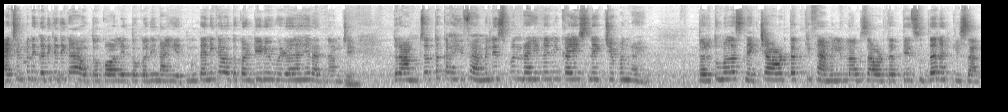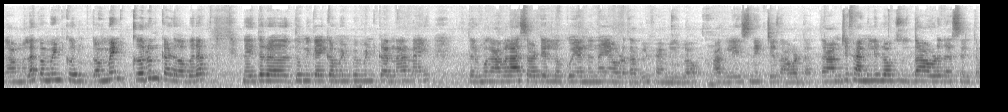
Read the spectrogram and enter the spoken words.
ॲक्च्युअलमध्ये कधी कधी काय होतं कॉल येतो कधी नाही येत. मग त्यांनी काय होतं कंटिन्यू व्हिडिओ नाही राहत ना आमचे. तर आमचं तर काही फॅमिलीज पण राहील आणि काही स्नेकचे पण राहील तर तुम्हाला स्नेकचे आवडतात की फॅमिली ब्लॉग्स आवडतात ते सुद्धा नक्की सांगा. आम्हाला कमेंट करून कमेंट करून कळवा बरं. नाहीतर तुम्ही काही कमेंट पेमेंट करणार नाही. तर मग आम्हाला असं वाटेल नको यांना नाही आवडत आपले फॅमिली ब्लॉग आपले स्नेकचेच आवडतात. तर आमचे फॅमिली ब्लॉग सुद्धा आवडत असेल तर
